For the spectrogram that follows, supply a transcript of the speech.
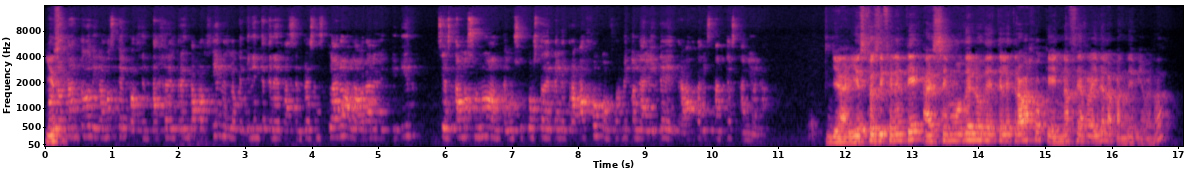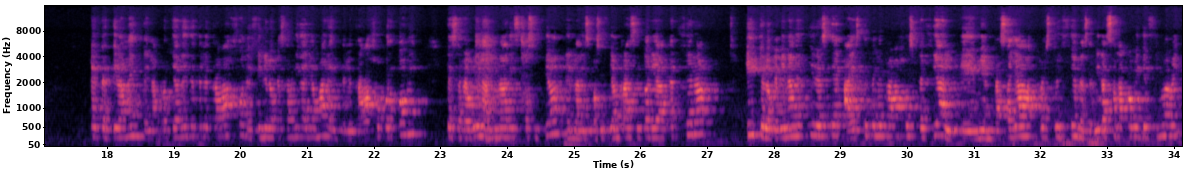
Por lo tanto, digamos que el porcentaje del 30% es lo que tienen que tener las empresas claro a la hora de decidir si estamos o no ante un supuesto de teletrabajo conforme con la ley de trabajo a distancia española. Ya, y esto es diferente a ese modelo de teletrabajo que nace a raíz de la pandemia, ¿verdad? Efectivamente, la propia ley de teletrabajo define lo que se ha venido a llamar el teletrabajo por COVID, que se regula en una disposición, en la disposición transitoria tercera, y que lo que viene a decir es que a este teletrabajo especial, eh, mientras haya restricciones debidas a la COVID-19,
